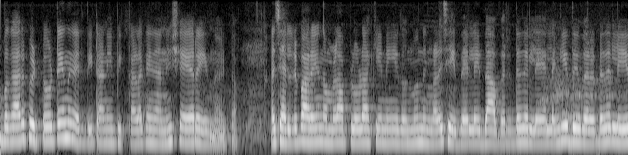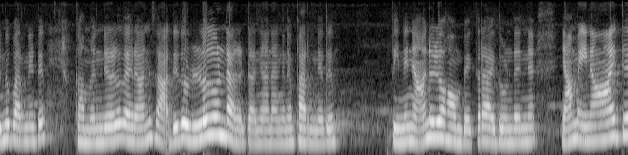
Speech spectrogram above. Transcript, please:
ഉപകാരപ്പെട്ടോട്ടെ എന്ന് കരുതിയിട്ടാണ് ഈ പിക്കുകളൊക്കെ ഞാൻ ഷെയർ ചെയ്യുന്നത് കേട്ടോ. ചിലർ പറയും നമ്മൾ അപ്ലോഡ് ആക്കിയിട്ടുണ്ടെങ്കിൽ ഇതൊന്നും നിങ്ങൾ ചെയ്തതല്ലേ? ഇത് അവരുടേതല്ലേ? അല്ലെങ്കിൽ ഇത് ഇവരുടേതല്ലേ? എന്ന് പറഞ്ഞിട്ട് കമന്റുകൾ വരാൻ സാധ്യത ഉള്ളതുകൊണ്ടാണ് കേട്ടോ ഞാൻ അങ്ങനെ പറഞ്ഞത്. പിന്നെ ഞാനൊരു ഹോം ബേക്കർ ആയതുകൊണ്ട് തന്നെ ഞാൻ മെയിനായിട്ട്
